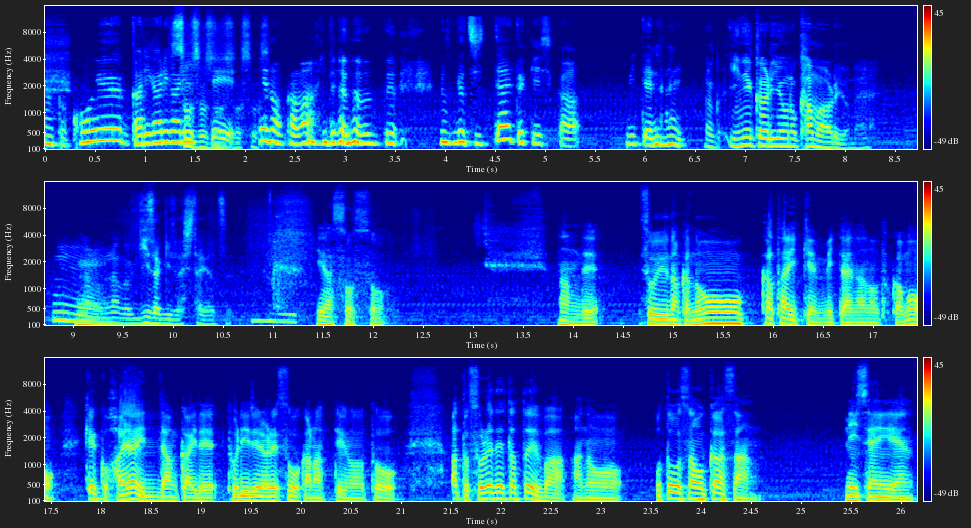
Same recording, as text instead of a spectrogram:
なんかこういうガリガリガリそうそうそうって手の皮みたいなのって、なんかちっちゃい時しか見てない。なんか稲刈り用の鎌あるよね、うん。なんかギザギザしたやついや、そうそう。なんで、そういうなんか農家体験みたいなのとかも結構早い段階で取り入れられそうかなっていうのと、あとそれで例えば、あの、お父さんお母さん2000円、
